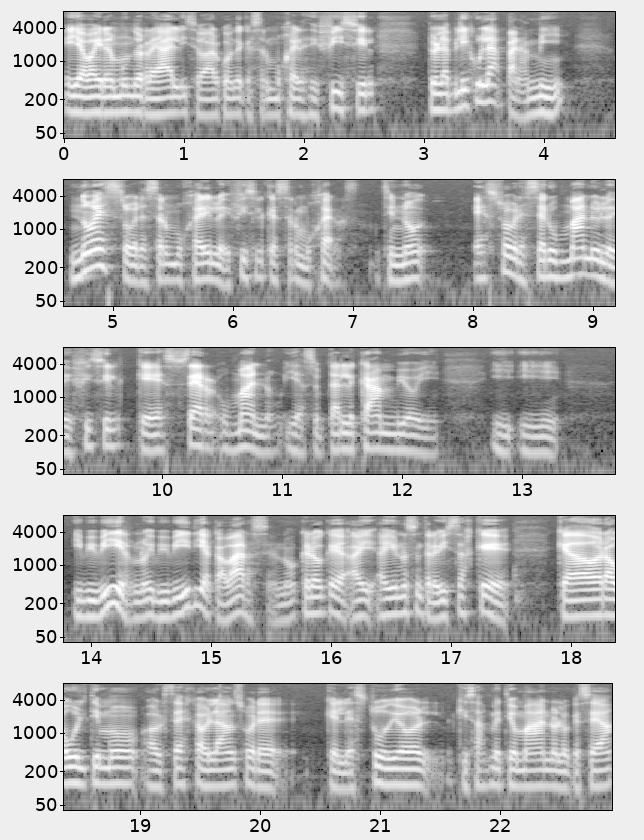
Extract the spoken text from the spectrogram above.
ella va a ir al mundo real y se va a dar cuenta que ser mujer es difícil. Pero la película, para mí, no es sobre ser mujer y lo difícil que es ser mujer, sino es sobre ser humano y lo difícil que es ser humano y aceptar el cambio y, y y vivir, ¿no? Y vivir y acabarse, ¿no? Creo que hay, hay unas entrevistas que, que ha dado ahora último a ustedes que hablaban sobre que el estudio quizás metió mano lo que sea,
